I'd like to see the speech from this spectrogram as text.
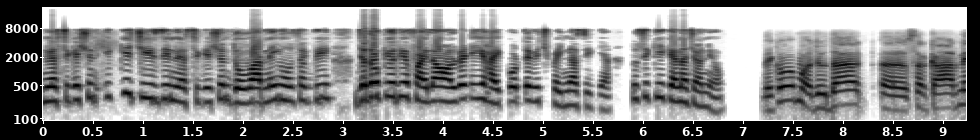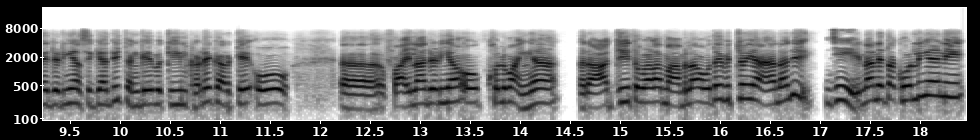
ਇਨਵੈਸਟੀਗੇਸ਼ਨ ਇੱਕ ਹੀ ਚੀਜ਼ ਦੀ ਇਨਵੈਸਟੀਗੇਸ਼ਨ ਦੋ ਵਾਰ ਨਹੀਂ ਹੋ ਸਕਦੀ ਜਦੋਂ ਕਿ ਉਹਦੀਆਂ ਫਾਈਲਾਂ ਆਲਰੇਡੀ ਹਾਈ ਕੋਰਟ ਦੇ ਵਿੱਚ ਪਈਆਂ ਸੀਗੀਆਂ। ਤੁਸੀਂ ਕੀ ਕਹਿਣਾ ਚਾਹੁੰਦੇ ਹੋ? ਦੇਖੋ ਮੌਜੂਦਾ ਸਰਕਾਰ ਨੇ ਜਿਹੜੀਆਂ ਸੀਗੀਆਂ ਜੀ ਚੰਗੇ ਵਕੀਲ ਖੜੇ ਕਰਕੇ ਉਹ ਫਾਈਲਾਂ ਜਿਹੜੀਆਂ ਉਹ ਖੁਲਵਾਈਆਂ। ਰਾਜਜੀਤ ਵਾਲਾ ਮਾਮਲਾ ਉਹਦੇ ਵਿੱਚੋਂ ਹੀ ਆਇਆ ਨਾ ਜੀ। ਇਹਨਾਂ ਨੇ ਤਾਂ ਖੋਲੀਆਂ ਹੀ ਨਹੀਂ।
